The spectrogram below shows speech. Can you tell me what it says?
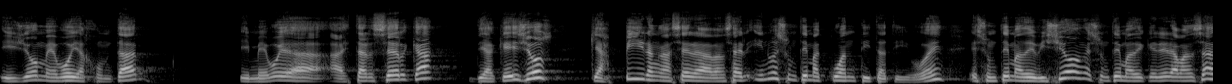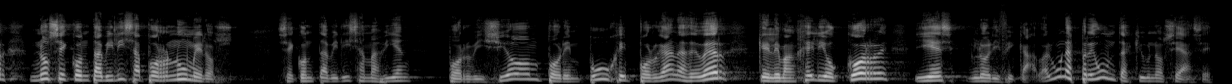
Y yo me voy a juntar y me voy a, estar cerca de aquellos que aspiran a hacer avanzar. Y no es un tema cuantitativo, ¿eh? es un tema de visión, es un tema de querer avanzar. No se contabiliza por números, se contabiliza más bien por visión, por empuje y por ganas de ver que el Evangelio corre y es glorificado. Algunas preguntas que uno se hace.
